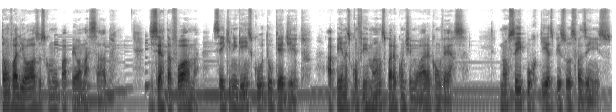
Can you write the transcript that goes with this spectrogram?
tão valiosos como o papel amassado. De certa forma, sei que ninguém escuta o que é dito Apenas confirmamos para continuar a conversa. Não sei por que as pessoas fazem isso,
